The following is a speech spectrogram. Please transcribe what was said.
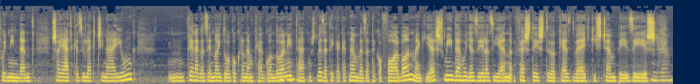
hogy mindent saját kezüleg csináljunk. Mm, tényleg azért nagy dolgokra nem kell gondolni, uh-huh. tehát most vezetékeket nem vezetek a falban, meg ilyesmi, de hogy azért az ilyen festéstől kezdve egy kis csempézés, Igen.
